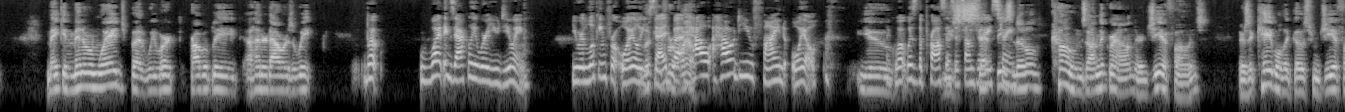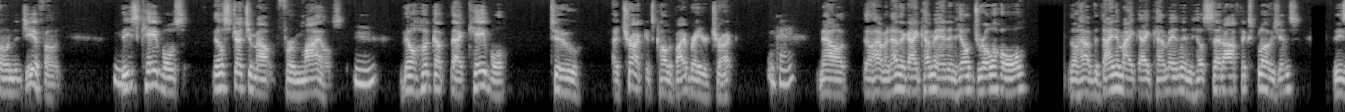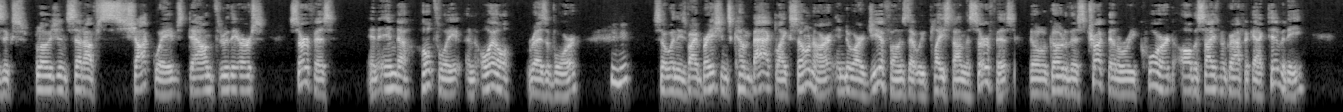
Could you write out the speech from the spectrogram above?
making minimum wage, but we worked probably a hundred hours a week. But what exactly were you doing? You were looking for oil, you Looking said, but oil. how how do you find oil? You Like what was the process? It sounds very these little cones on the ground. They're geophones. There's a cable that goes from geophone to geophone. Hmm. These cables, they'll stretch them out for miles. Hmm. They'll hook up that cable to a truck. It's called a vibrator truck. Okay. Now they'll have another guy come in and he'll drill a hole. They'll have the dynamite guy come in and he'll set off explosions. These explosions set off shock waves down through the Earth's surface and into hopefully an oil reservoir. Mhm. So when these vibrations come back like sonar into our geophones that we placed on the surface, it'll go to this truck that'll record all the seismographic activity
